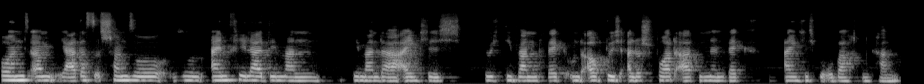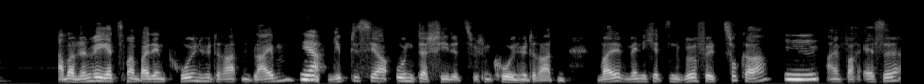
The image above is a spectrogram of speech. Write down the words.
Und ähm, ja, das ist schon so, so ein Fehler, den man, den man da eigentlich durch die Wand weg und auch durch alle Sportarten hinweg eigentlich beobachten kann. Aber wenn wir jetzt mal bei den Kohlenhydraten bleiben, ja. gibt es ja Unterschiede zwischen Kohlenhydraten. Weil wenn ich jetzt einen Würfel Zucker mhm. einfach esse,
